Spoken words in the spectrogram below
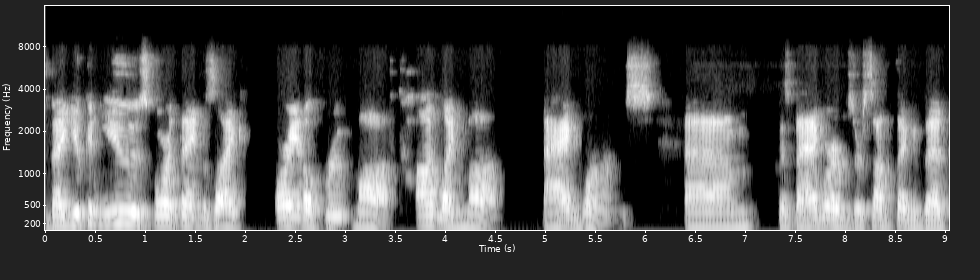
but you can use for things like oriental fruit moth, codling moth, bagworms, because um, bagworms are something that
